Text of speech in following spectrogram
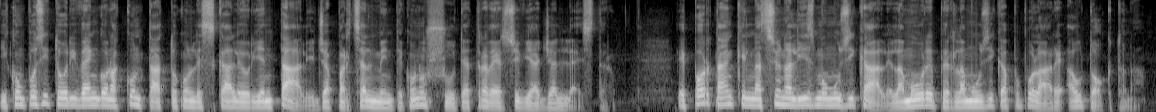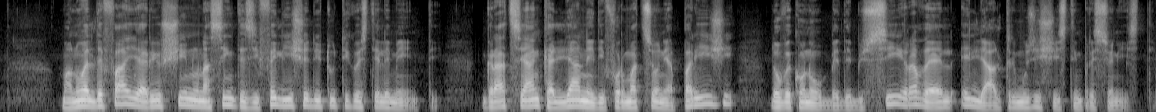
i compositori vengono a contatto con le scale orientali, già parzialmente conosciute attraverso i viaggi all'estero. E porta anche il nazionalismo musicale, l'amore per la musica popolare autoctona. Manuel de Falla riuscì in una sintesi felice di tutti questi elementi, grazie anche agli anni di formazione a Parigi, dove conobbe Debussy, Ravel e gli altri musicisti impressionisti.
